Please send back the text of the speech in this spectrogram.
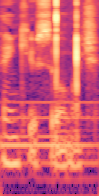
Thank you so much.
